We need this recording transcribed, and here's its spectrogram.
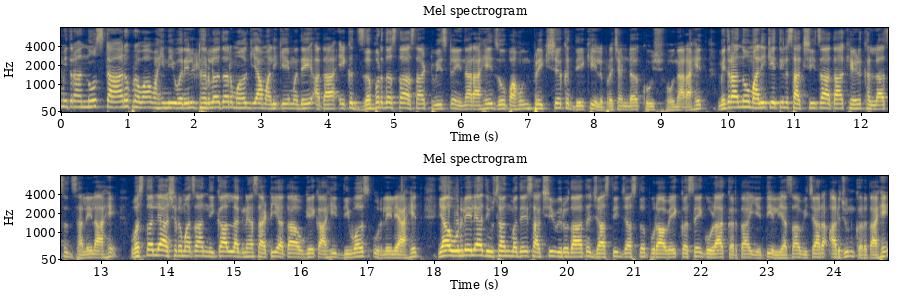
मित्रांनो स्टार प्रवाह वाहिनीवरील ठरलं तर मग या मालिकेमध्ये आता एक जबरदस्त असा ट्विस्ट येणार आहे जो पाहून प्रेक्षक देखील प्रचंड खुश होणार आहेत. मित्रांनो मालिकेतील साक्षीचा आता खेळ खल्लास झालेला आहे. वस्तल्य आश्रमाचा निकाल लागण्यासाठी आता अवघे काही दिवस उरलेले आहेत. या उरलेल्या दिवसांमध्ये साक्षी विरोधात जास्तीत जास्त पुरावे कसे गोळा करता येतील याचा विचार अर्जुन करत आहे.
